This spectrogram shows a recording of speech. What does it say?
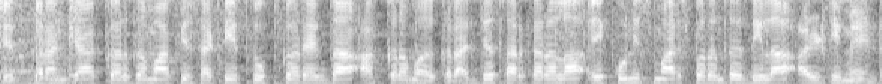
शेतकऱ्यांच्या कर्जमाफीसाठी तुपकर एकदा आक्रमक. राज्य सरकाराला एकोणीस मार्चपर्यंत दिला अल्टिमेट.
